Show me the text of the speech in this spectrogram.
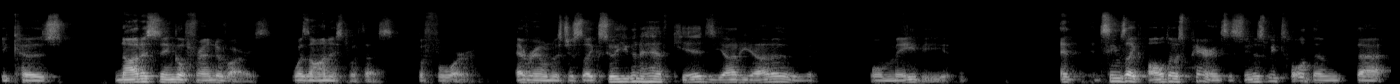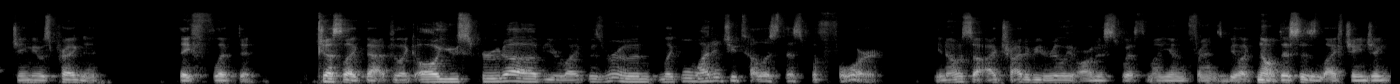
because not a single friend of ours was honest with us before. Everyone was just like so you're going to have kids? Yada yada. Well maybe. And it seems like all those parents as soon as we told them that jamie was pregnant they flipped it just like that They're like oh you screwed up your life is ruined like well why didn't you tell us this before you know so i try to be really honest with my young friends and be like no this is life changing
